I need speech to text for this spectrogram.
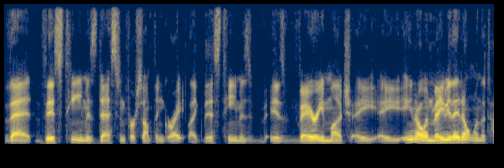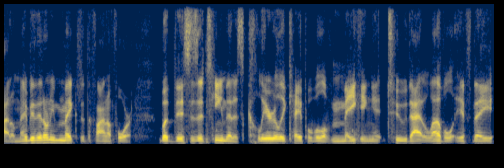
that this team is destined for something great. Like this team is is very much a a you know, and maybe they don't win the title, maybe they don't even make it to the final four, but this is a team that is clearly capable of making it to that level if they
